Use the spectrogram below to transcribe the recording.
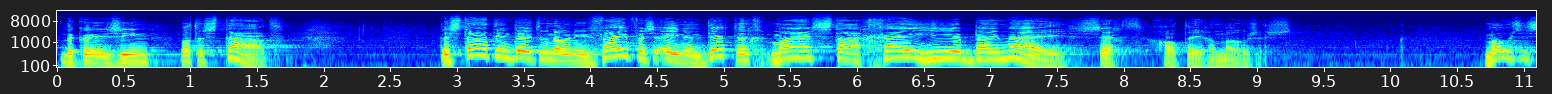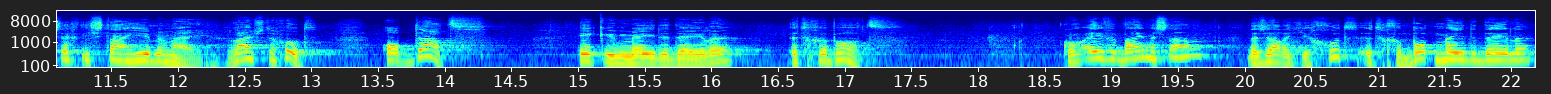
Dan kun je zien wat er staat. Er staat in Deuteronomium 5 vers 31, maar sta gij hier bij mij, zegt God tegen Mozes. Mozes zegt, die sta hier bij mij. Luister goed. Opdat ik u mededelen het gebod. Kom even bij me staan. Dan zal ik je goed het gebod mededelen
